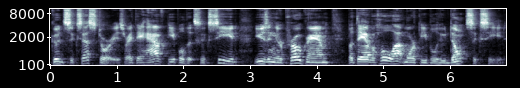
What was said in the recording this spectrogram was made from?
good success stories, right? They have people that succeed using their program, but they have a whole lot more people who don't succeed.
